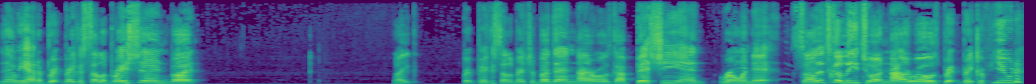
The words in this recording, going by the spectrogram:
Then we had a Britt Baker celebration, but like Britt Baker celebration, but then Nyla Rose got bitchy and ruined it. So this could lead to a Nyla Rose Britt Baker feud.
